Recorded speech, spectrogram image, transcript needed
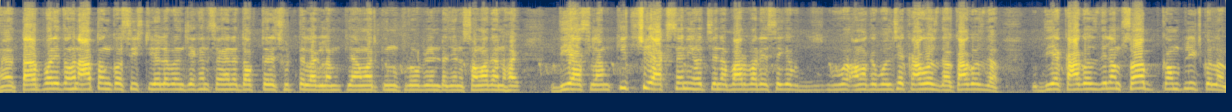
হ্যাঁ তারপরে তখন আতঙ্ক সৃষ্টি হলো এবং যেখানে সেখানে দপ্তরে ছুটতে লাগলাম কি আমার কোনো প্রবলেমটা যেন সমাধান হয় দিয়ে আসলাম। কিচ্ছু অ্যাকশনই হচ্ছে না বারবার এসে আমাকে বলছে কাগজ দাও কাগজ দাও। দিয়ে কাগজ দিলাম সব কমপ্লিট করলাম।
